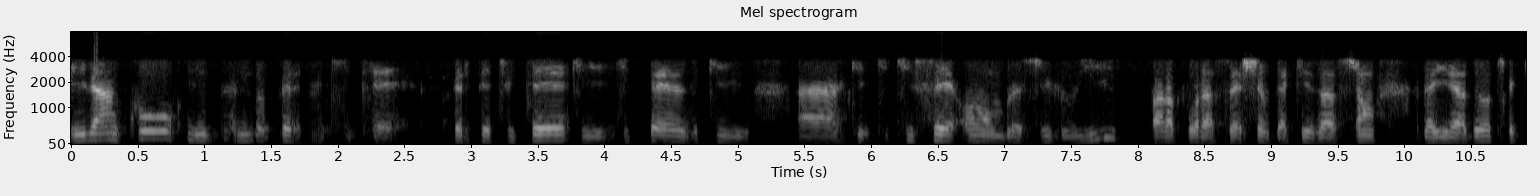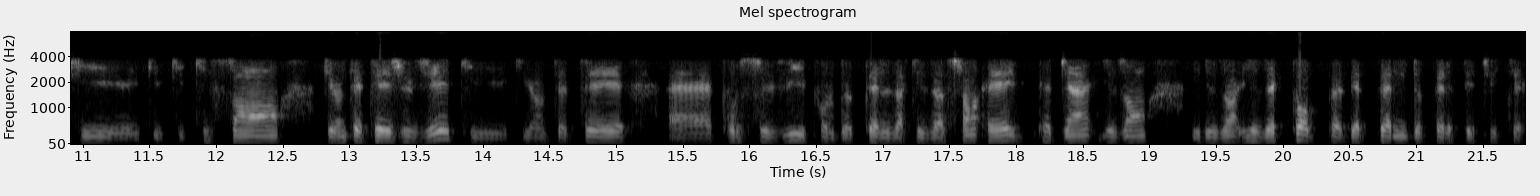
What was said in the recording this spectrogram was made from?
Il encourt une peine de perpétuité, perpétuité qui, qui pèse, qui euh, qui, fait ombre sur lui par rapport à ses chefs d'accusation. D'ailleurs, il y a d'autres qui, qui, qui, sont, qui ont été jugés, qui, qui ont été euh, poursuivis pour de telles accusations et, eh bien, ils ont, ils ont, ils écopent des peines de perpétuité.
